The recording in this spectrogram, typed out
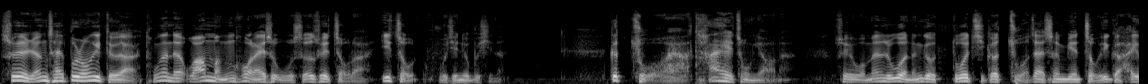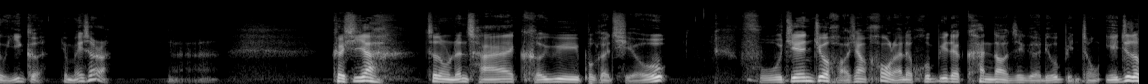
所以人才不容易得啊！同样的，王猛后来是五十二岁走了，一走苻坚就不行了。个左呀，太重要了。所以我们如果能够多几个左在身边，走一个还有一个就没事了。啊，可惜呀，这种人才可遇不可求。苻坚就好像后来的忽必烈看到这个刘秉忠，也就是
